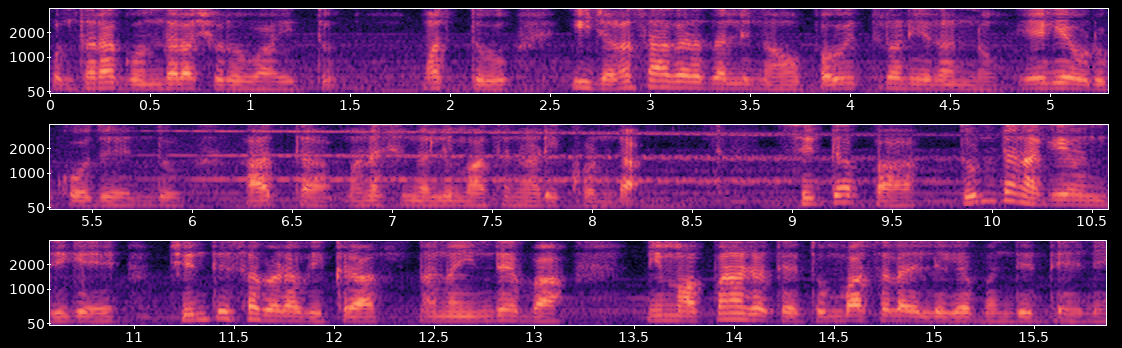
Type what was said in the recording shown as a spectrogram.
ಒಂಥರ ಗೊಂದಲ ಶುರುವಾಯಿತು. ಮತ್ತು ಈ ಜನಸಾಗರದಲ್ಲಿ ನಾವು ಪವಿತ್ರ ನೀರನ್ನು ಹೇಗೆ ಹುಡುಕೋದು ಎಂದು ಆತ ಮನಸ್ಸಿನಲ್ಲಿ ಮಾತನಾಡಿಕೊಂಡ. ಸಿದ್ದಪ್ಪ, ತುಂಟ ನಗೆಯೊಂದಿಗೆ, ಚಿಂತಿಸಬೇಡ ವಿಕ್ರಾಂತ್ ನನ್ನ ಹಿಂದೆ ಬಾ. ನಿಮ್ಮ ಅಪ್ಪನ ಜೊತೆ ತುಂಬ ಸಲ ಇಲ್ಲಿಗೆ ಬಂದಿದ್ದೇನೆ.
